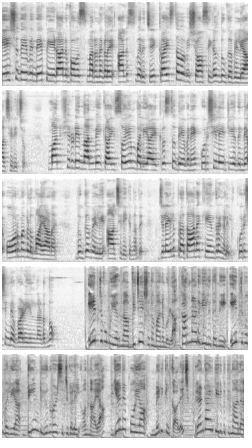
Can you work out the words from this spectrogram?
യേശുദേവിന്റെ പീഡാനുഭവ സ്മരണകളെ അനുസ്മരിച്ച് ക്രൈസ്തവ വിശ്വാസികൾ ദുഃഖവെള്ളി ആചരിച്ചു. മനുഷ്യരുടെ നന്മയ്ക്കായി സ്വയം ബലിയായ ക്രിസ്തുദേവനെ കുരിശിലേറ്റിയതിന്റെ ഓർമ്മകളുമായാണ് ദുഃഖവെള്ളി ആചരിക്കുന്നത്. ജില്ലയിൽ പ്രധാന കേന്ദ്രങ്ങളിൽ കുരിശിന്റെ വഴിയിൽ നടന്നു. ഏറ്റവും ഉയർന്ന വിജയ ശതമാനമുള്ള കർണാടകയിലെ തന്നെ ഏറ്റവും വലിയ ഡീംഡ് യൂണിവേഴ്സിറ്റികളിൽ ഒന്നായ യനപ്പോയ മെഡിക്കൽ കോളേജ് രണ്ടായിരത്തി ഇരുപത്തിനാല്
